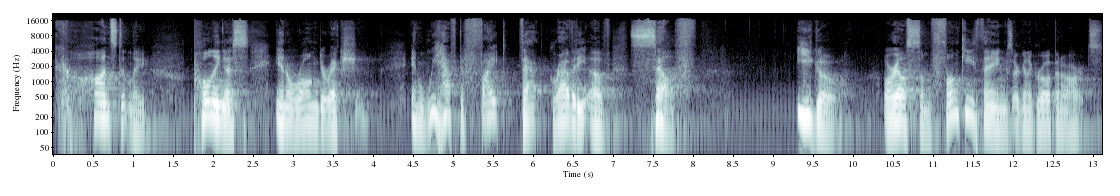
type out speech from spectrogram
constantly pulling us in a wrong direction. And we have to fight that gravity of self, ego, or else some funky things are going to grow up in our hearts.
